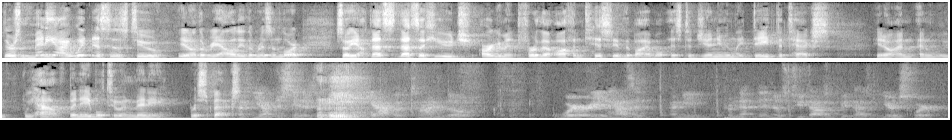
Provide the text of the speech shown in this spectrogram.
There's many eyewitnesses to, you know, the reality of the risen Lord. So yeah, that's that's a huge argument for the authenticity of the Bible is to genuinely date the text, you know, and, and we, we have been able to in many respects. I'm just saying there's a gap of time though where it hasn't. I mean, from that in those 2,000, 3,000 years where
